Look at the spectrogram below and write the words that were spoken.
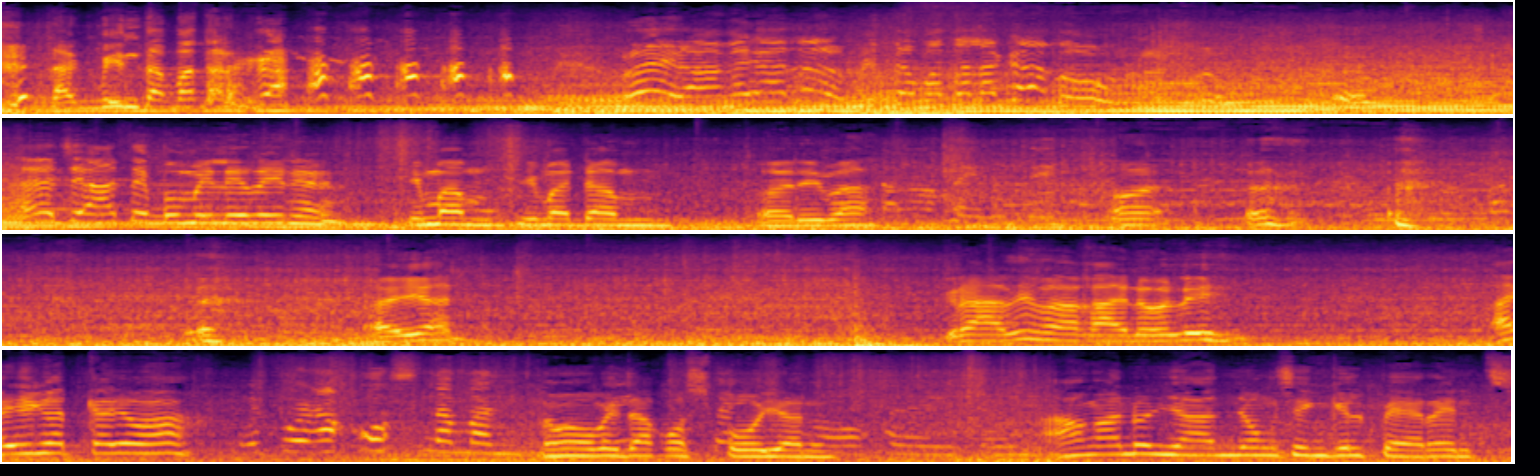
Nagbenta pa talaga. Pre, nakakaya na. Nagbenta pa talaga ako. Ayun si ate bumili rin eh. Si ma'am, si madam. O, di ba? O, Ayan. Grabe mga kanoli. Ay, ingat kayo ha. Eh, for a cost naman. Oo, with a cost po yan. Okay. Ang ano yan, yung single parents.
